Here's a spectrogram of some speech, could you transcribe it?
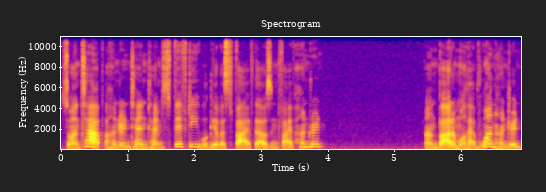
So on top, 110 times 50 will give us 5,500. On bottom, we'll have 100.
